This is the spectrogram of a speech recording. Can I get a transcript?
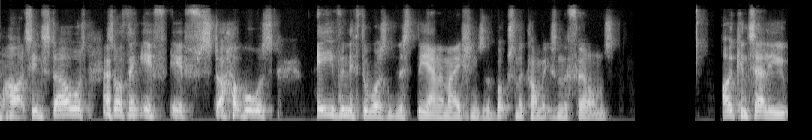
My heart's in Star Wars. So I think if if Star Wars even if there wasn't this, the animations, and the books and the comics and the films, I can tell you,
